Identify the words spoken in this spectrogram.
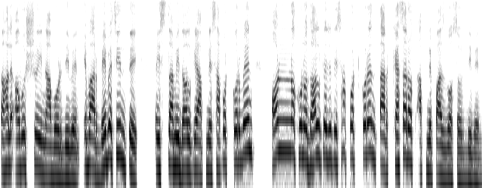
তাহলে অবশ্যই না ভোট দিবেন। এবার ভেবেচিন্তে ইসলামী দলকে আপনি সাপোর্ট করবেন। অন্য কোনো দলকে যদি সাপোর্ট করেন, তার খেসারত আপনি পাঁচ বছর দিবেন।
